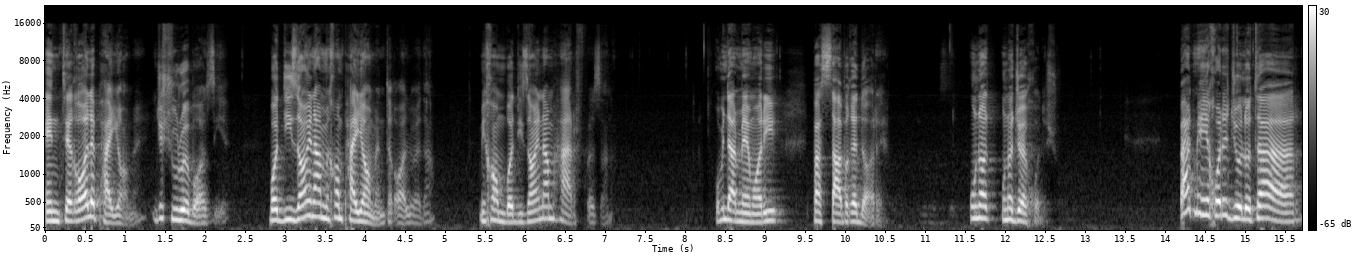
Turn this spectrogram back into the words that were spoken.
انتقال پیامه. اینجا شروع بازیه. با دیزاینم می‌خوام پیام انتقال بدم. می‌خوام با دیزاینم حرف بزنم. خب این در معماری پس سابقه داره. اونا, اونا جای خودشون. بعد میه خود جلوتر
